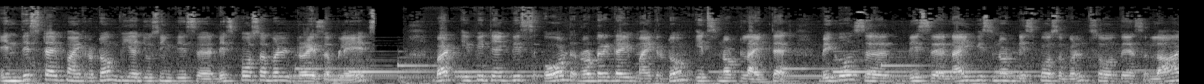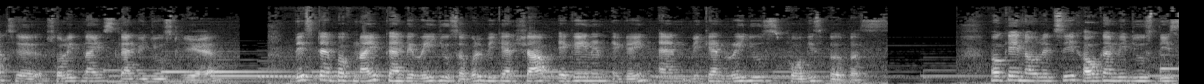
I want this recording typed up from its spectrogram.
In this type microtome, we are using this uh, disposable razor blades. But if we take this old rotary type microtome, it's not like that because uh, this uh, knife is not disposable. So there's large uh, solid knives can be used here. This type of knife can be reusable. We can sharp again and again, and we can reuse for this purpose. Okay, now let's see how can we use this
